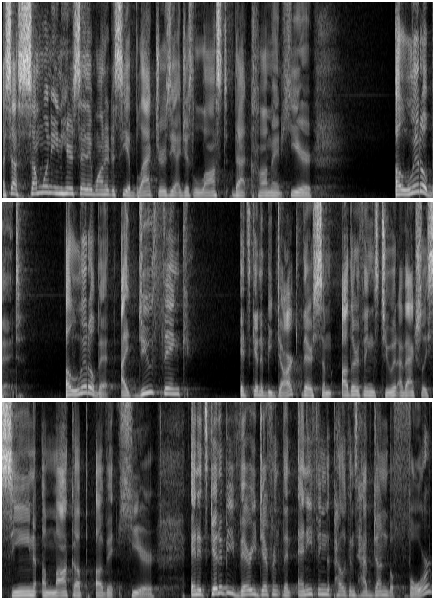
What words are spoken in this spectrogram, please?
I saw someone in here say they wanted to see a black jersey. I just lost that comment here a little bit. A little bit. I do think it's going to be dark. There's some other things to it. I've actually seen a mock up of it here. And it's going to be very different than anything the Pelicans have done before.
